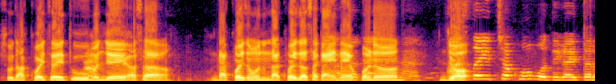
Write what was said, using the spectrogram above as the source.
सो दाखवायचा हेतू म्हणजे असा दाखवायचं म्हणून दाखवायचं असा काय नाही पण जो इच्छा खूप होती काय तर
